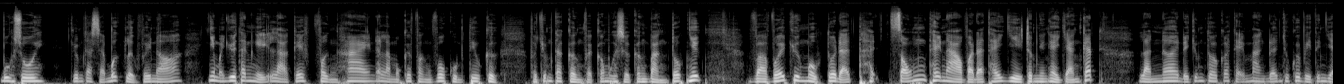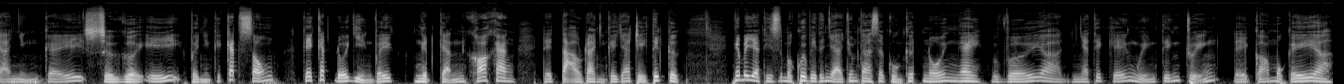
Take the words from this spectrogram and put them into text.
buông xuôi chúng ta sẽ bất lực với nó. Nhưng mà duy thanh nghĩ là cái phần 2 nó là một cái phần vô cùng tiêu cực và chúng ta cần phải có một sự cân bằng tốt nhất. Và với chuyên mục tôi đã th- sống thế nào và đã thấy gì trong những ngày giãn cách là nơi để chúng tôi có thể mang đến cho quý vị thính giả những cái sự gợi ý về những cái cách sống, cái cách đối diện với nghịch cảnh khó khăn để tạo ra những cái giá trị tích cực. Ngay bây giờ thì xin mời quý vị thính giả chúng ta sẽ cùng kết nối ngay với à, nhà thiết kế Nguyễn Tiến Truyển để có một cái à,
